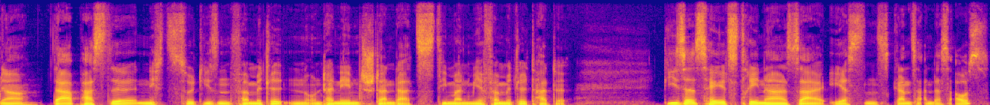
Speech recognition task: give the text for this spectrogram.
Ja, da passte nichts zu diesen vermittelten Unternehmensstandards, die man mir vermittelt hatte. Dieser Sales-Trainer sah erstens ganz anders aus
